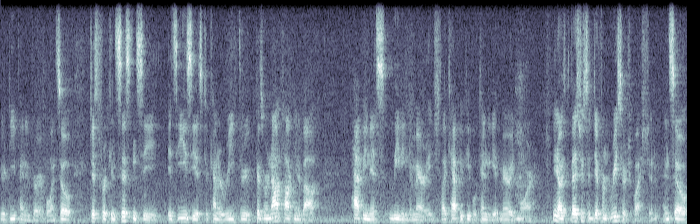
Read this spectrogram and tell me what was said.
your dependent variable. And so just for consistency, it's easiest to kind of read through because we're not talking about happiness leading to marriage. Like happy people tend to get married more. You know, that's just a different research question. And so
